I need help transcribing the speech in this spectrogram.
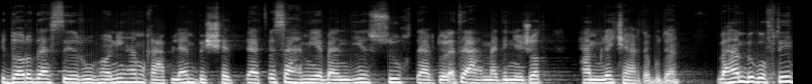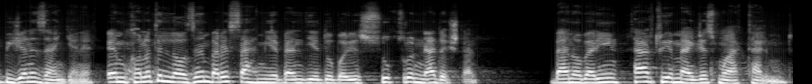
که دار دسته روحانی هم قبلا به شدت به سهمیه بندی سوخت در دولت احمدی نژاد حمله کرده بودند و هم به گفته بیژن زنگنه. امکانات لازم برای سهمیه بندی دوباره سوخت رو نداشتند. بنابراین تر توی مجلس معطل موند.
